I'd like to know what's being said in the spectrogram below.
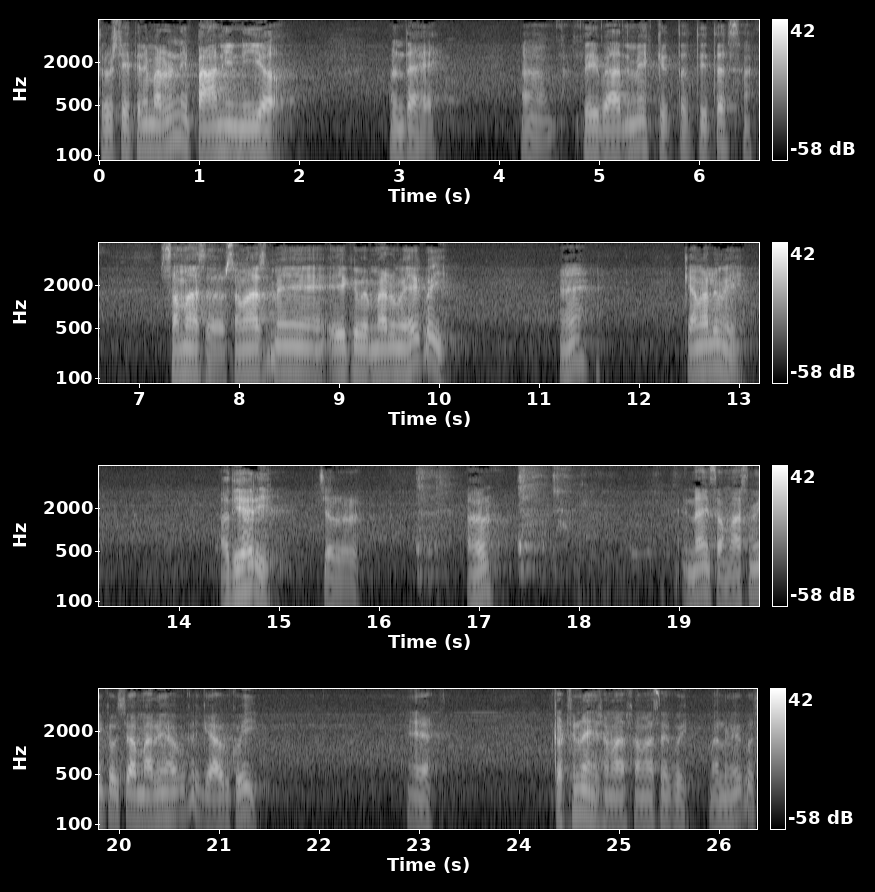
शुरू से इतने मालूम नहीं पानी नीय बनता है। हाँ फिर बाद में कृतित समास। समास में एक मालूम है कोई? हैं? क्या मालूम है? अधिहरी। चलो। और? नहीं, समाज में कुछ मालूम है क्या? और कोई? कठिन है समाज समाज में कोई? मालूम है कुछ?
